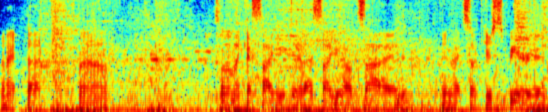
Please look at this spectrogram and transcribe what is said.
I thought, well, it's not like I saw you did. I saw you outside, and I took your spirit.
